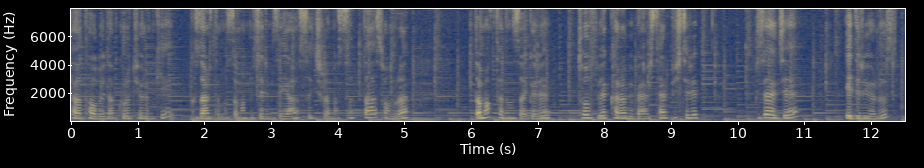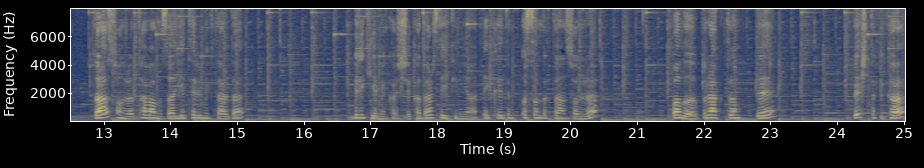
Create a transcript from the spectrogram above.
Kağıt havluyla kurutuyorum ki kızarttığımız zaman üzerimize yağ sıçramasın. Daha sonra damak tadınıza göre tuz ve karabiber serpiştirip güzelce yediriyoruz. Daha sonra tavamıza yeteri miktarda 1-2 yemek kaşığı kadar zeytinyağı ekledim. Isındıktan sonra balığı bıraktım ve 5 dakika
